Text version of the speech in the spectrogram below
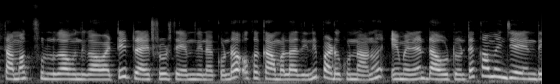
స్టమక్ ఫుల్గా ఉంది కాబట్టి డ్రై ఫ్రూట్స్ ఏం తినకుండా ఒక కమలా తిని పడుకున్నాను. ఏమైనా డౌట్ ఉంటే కామెంట్ చేయండి.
